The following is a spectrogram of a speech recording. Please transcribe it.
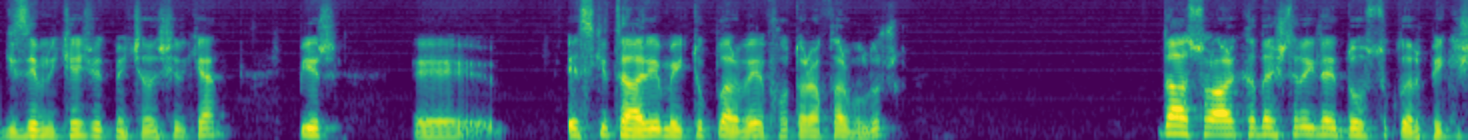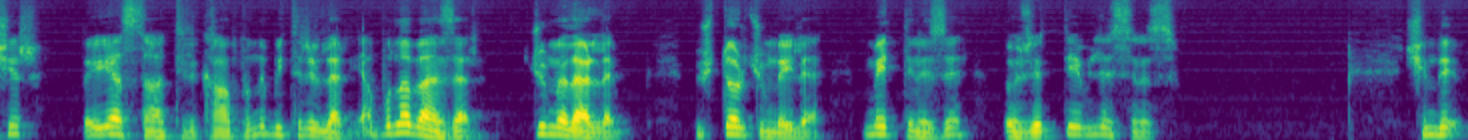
gizemini keşfetmeye çalışırken bir e, eski tarihi mektuplar ve fotoğraflar bulur. Daha sonra arkadaşlarıyla dostlukları pekişir ve yaz tatili kampını bitirirler. Ya buna benzer cümlelerle 3-4 cümleyle metninizi özetleyebilirsiniz. Şimdi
